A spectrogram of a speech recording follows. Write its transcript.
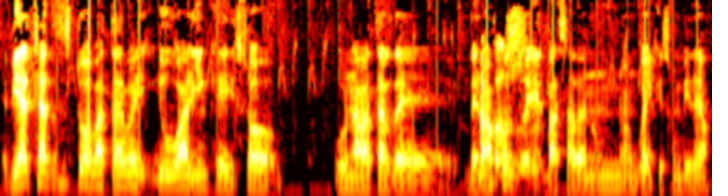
El VR chat es tu avatar, güey. Y hubo alguien que hizo un avatar de, de Knuckles. Güey, basado en un, un güey que hizo un video.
